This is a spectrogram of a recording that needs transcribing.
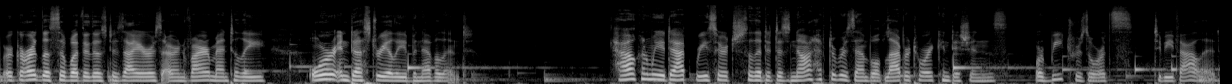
Regardless of whether those desires are environmentally or industrially benevolent. How can we adapt research so that it does not have to resemble laboratory conditions or beach resorts to be valid?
